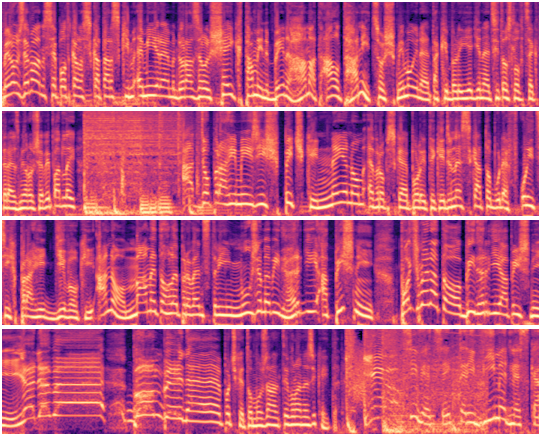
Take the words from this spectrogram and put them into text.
Miloš Zeman se potkal s katarským emírem, dorazil šejk Tamin bin Hamad Al Thani, což mimo jiné taky byly jediné citoslovce, které z Miloše vypadly. A do Prahy míří špičky nejenom evropské politiky. Dneska to bude v ulicích Prahy divoký. Ano, máme tohle prvenství, můžeme být hrdí a pišní. Pojďme na to, být hrdí a pišní. Jedeme! Bomby ne! Počkej, to možná ty vole neříkejte. Tři věci, které víme dneska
